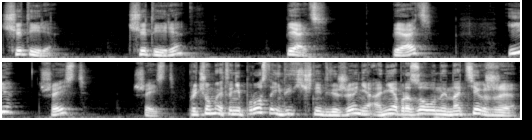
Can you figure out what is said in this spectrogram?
четыре. 4, 5, 5 и 6, 6. Причем это не просто идентичные движения, они образованы на тех же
